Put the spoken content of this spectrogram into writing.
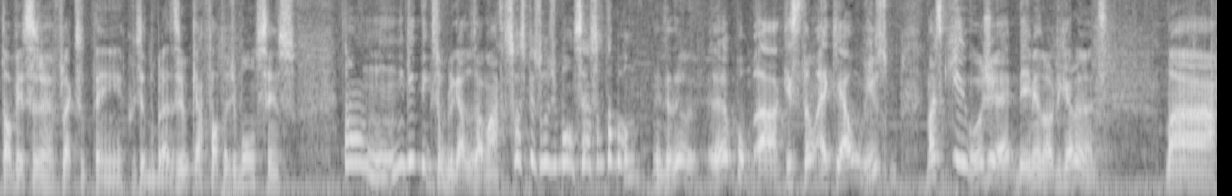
talvez seja reflexo tem acontecido do Brasil, que é a falta de bom senso. Ninguém tem que ser obrigado a usar máscara, só as pessoas de bom senso tá bom, entendeu? É, a questão é que há um risco, mas que hoje é bem menor do que era antes. Mas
